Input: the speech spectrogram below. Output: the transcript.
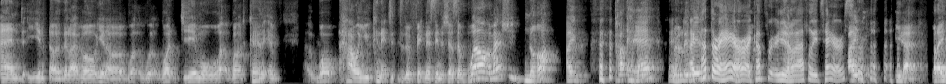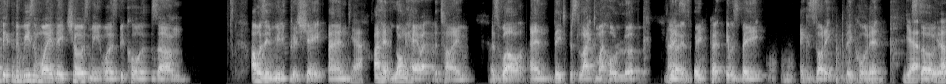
and you know they're like, well, you know, what what, what gym or what what kind of what how are you connected to the fitness industry? I said, well, I'm actually not. I cut hair yeah, I cut their hair. I cut for you know athletes' hairs. I, yeah, but I think the reason why they chose me was because um, I was in really good shape and yeah. I had long hair at the time as well. And they just liked my whole look. Nice. You know, it was very it was very exotic, they called it. Yeah. So yeah.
